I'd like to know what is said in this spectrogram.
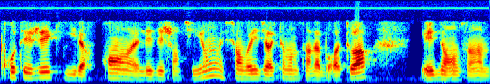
protégée qui leur prend les échantillons et c'est envoyé directement dans un laboratoire et dans un,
